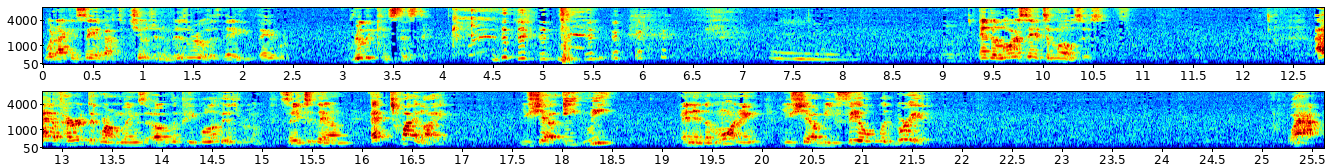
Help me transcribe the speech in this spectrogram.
What I can say about the children of Israel is they, they were really consistent. and the Lord said to Moses, I have heard the grumblings of the people of Israel. Say to them, At twilight you shall eat meat, and in the morning you shall be filled with bread. Wow.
